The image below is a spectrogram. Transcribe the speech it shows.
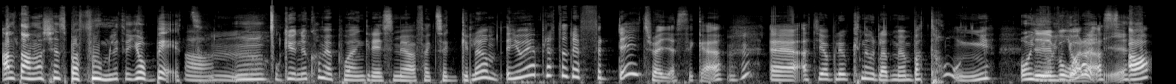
allt annat känns bara fumligt och jobbigt. Ja. Och gud, nu kom jag på en grej som jag faktiskt har glömt. Jo, jag berättade det för dig tror jag, Jessica. Eh, att jag blev knullad med en batong Oj, i oj, våras. oj. Ja,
